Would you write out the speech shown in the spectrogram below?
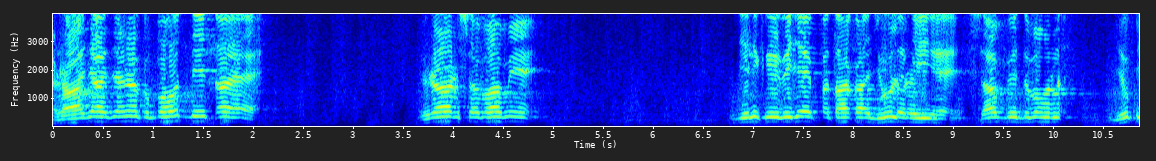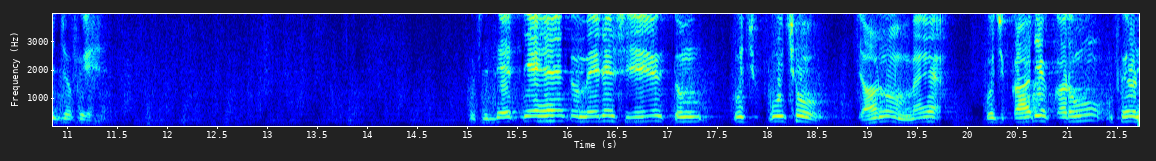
राजा जनक बहुत देता है। विराट सभा में जिनकी विजय पताका झूल रही है, सब विद्वान झुक चुके हैं। कुछ देते हैं तो मेरे से तुम कुछ पूछो, जानो मैं कुछ कार्य करूँ, फिर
